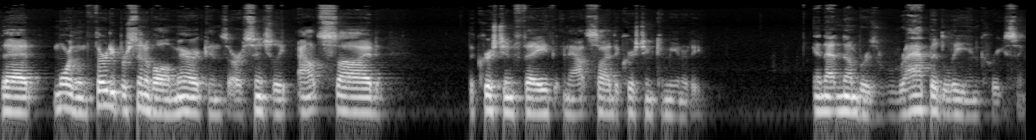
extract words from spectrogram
that more than 30% of all Americans are essentially outside the Christian faith and outside the Christian community. And that number is rapidly increasing.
